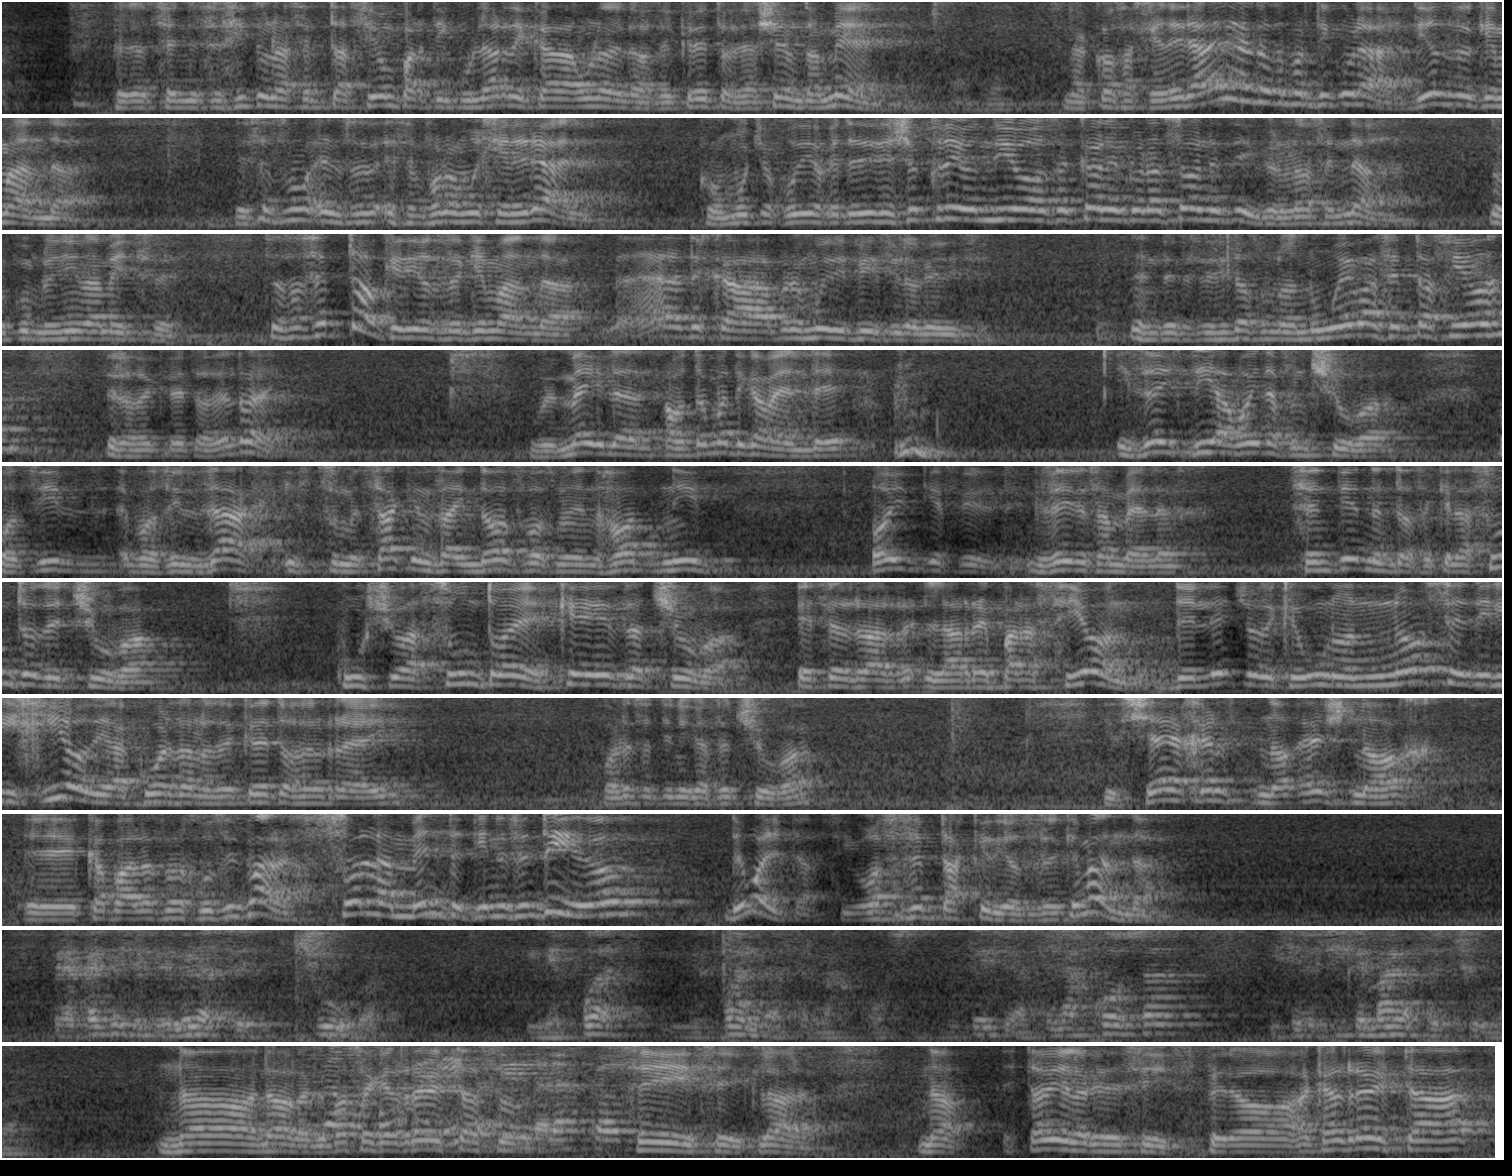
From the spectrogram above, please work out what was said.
pero se necesita una aceptación particular de cada uno de los decretos de Hashem también. Ah, Es una cosa general y una cosa particular. Dios es el que manda. Eso es en forma muy general. Como muchos judíos que te dicen, yo creo en Dios, acá en el corazón, pero no hacen nada. No cumplen ni una mitzvah. Entonces aceptó que Dios es el que manda. Ah, deja, pero es muy difícil lo que dice. Necesitas una nueva aceptación de los decretos del rey. Mailand automáticamente, was ihr, sagt, ist zu mesaken sein das, was man hat nicht ausgeführt, Gseres am Melech. Se entiende entonces que el asunto de Tshuva, cuyo asunto es, ¿qué es la Tshuva? Es el- la, la reparación del hecho de que uno no se dirigió de acuerdo a los decretos del rey, por eso tiene que hacer noch eh. Solamente tiene sentido, de vuelta, si vos aceptás que Dios es el que manda. Pero acá te dice primero hacer chuva y después, y después anda a hacer las cosas. Usted dice hacer las cosas y si le hiciste mal hacer chuva. No, no, lo que No, pasa es que el venís está... su-. Sí, sí, claro. No, está bien lo que decís, pero acá el rey está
